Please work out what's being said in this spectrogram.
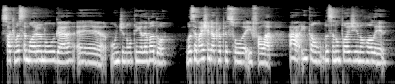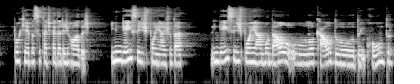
só que você mora num lugar é, onde não tem elevador. Você vai chegar pra pessoa e falar: Ah, então, você não pode ir no rolê porque você tá de cadeira de rodas. E ninguém se dispõe a ajudar. Ninguém se dispõe a mudar o, o local do, do encontro.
